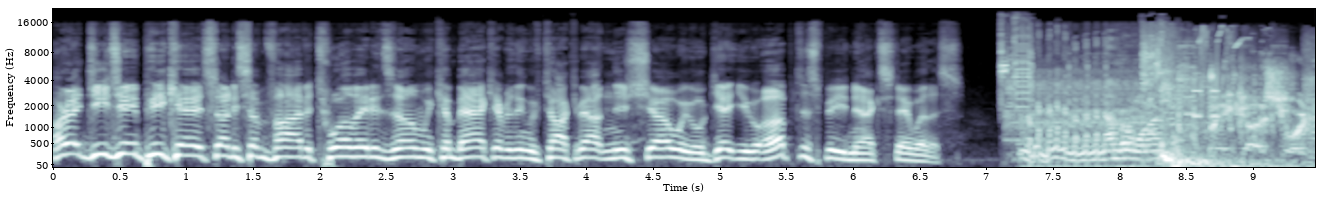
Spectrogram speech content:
All right, DJ and PK, it's 97.5 at 1280 The Zone. We come back. Everything we've talked about in this show, we will get you up to speed next. Stay with us. Number one. Make us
